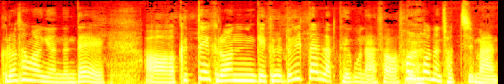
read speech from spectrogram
그런 상황이었는데, 어, 그때 그런 게 그래도 일단락 되고 나서 선거는 네. 졌지만,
